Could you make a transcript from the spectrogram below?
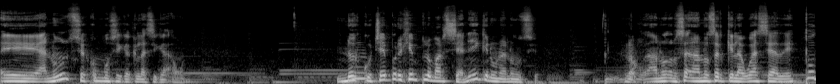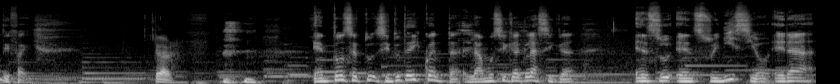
eh, anuncios con música clásica aún? No escucháis, por ejemplo, Marcianek en un anuncio. No. A no, a ser que la weá sea de Spotify. Claro. Entonces, tú, si tú te das cuenta, la música clásica en su, en su inicio era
